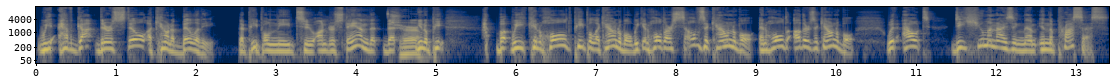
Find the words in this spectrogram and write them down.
We have got there is still accountability that people need to understand that that Sure. you know pe- but we can hold people accountable. We can hold ourselves accountable and hold others accountable without dehumanizing them in the process.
